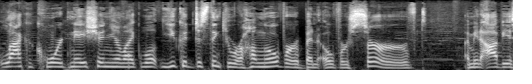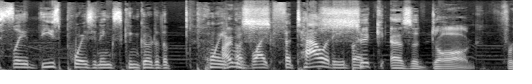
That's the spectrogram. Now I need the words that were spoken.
lack of coordination. You're like, well, you could just think you were hungover or been overserved. I mean, obviously, these poisonings can go to the point I of like fatality, but sick as a dog for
